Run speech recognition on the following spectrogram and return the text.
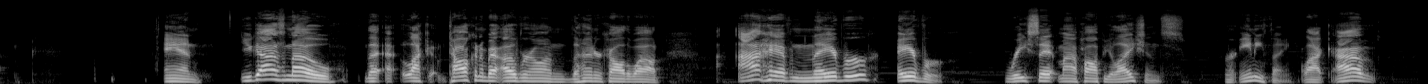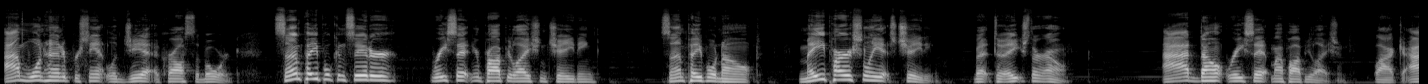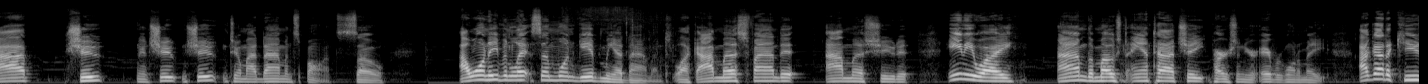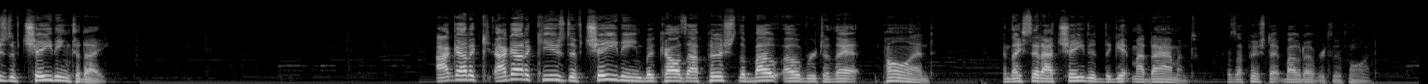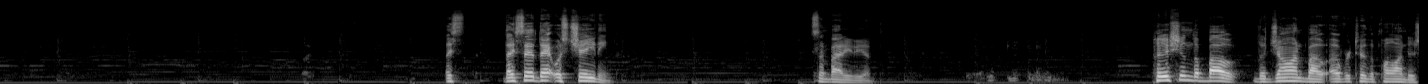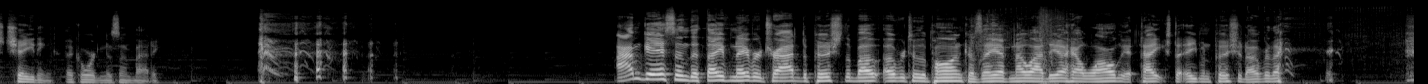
And you guys know that, like talking about over on the Hunter Call the Wild, I have never ever reset my populations or anything. Like I've, I'm 100% legit across the board. Some people consider resetting your population cheating. Some people don't. Me personally, it's cheating, but to each their own. I don't reset my population. Like I shoot and shoot and shoot until my diamond spawns. So I won't even let someone give me a diamond. Like I must find it. I must shoot it. Anyway, I'm the most anti-cheat person you're ever going to meet. I got accused of cheating today. I got I got accused of cheating because I pushed the boat over to that pond, and they said I cheated to get my diamond because I pushed that boat over to the pond. They they said that was cheating. Somebody did. Pushing the boat, the John boat, over to the pond is cheating, according to somebody. I'm guessing that they've never tried to push the boat over to the pond because they have no idea how long it takes to even push it over there.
